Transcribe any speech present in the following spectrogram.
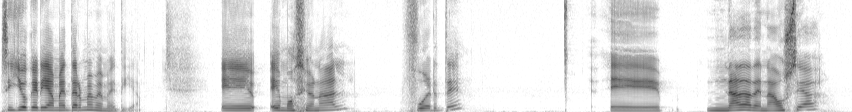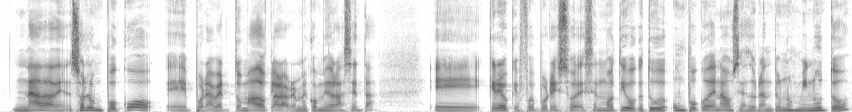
Si yo quería meterme, me metía. Eh, emocional, fuerte, eh, nada de náusea, nada de, solo un poco eh, por haber tomado, claro, haberme comido la seta. creo que fue por eso, es el motivo que tuve un poco de náuseas durante unos minutos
